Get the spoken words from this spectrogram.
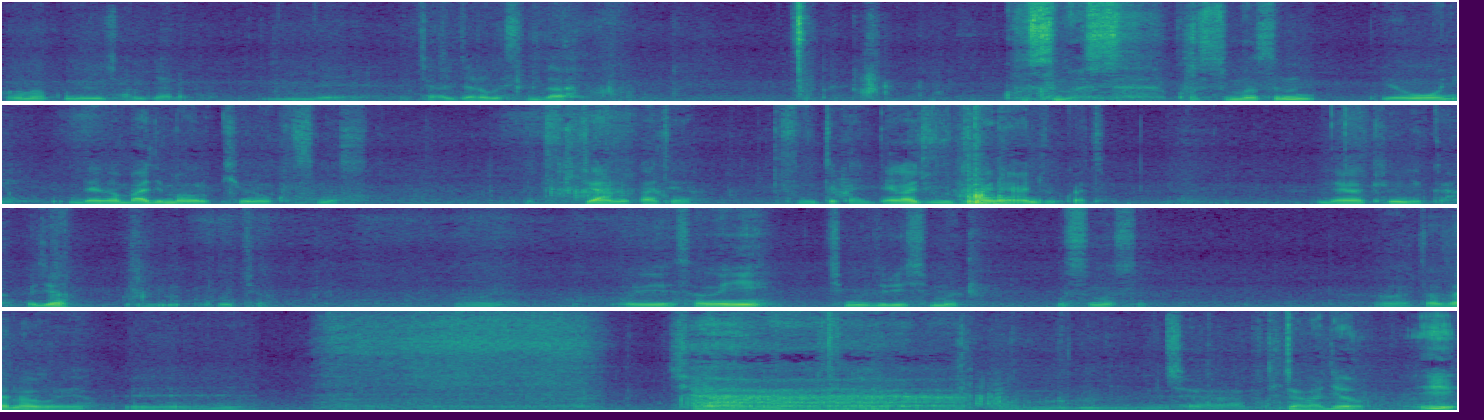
강낭콩 여기 잘 자라요. 음, 네, 잘 자라고 있습니다. 코스모스, 코스모스는 영원히 내가 마지막으로 키우는 코스모스. 죽지 않을 것 같아요. 죽을 때까지 내가 죽을 때까지 안 죽을 것 같아요. 내가 키우니까 그죠? 음, 그렇죠. 어, 우리 성현이 친구들이 심은 코스모스 어, 따달라고 그래요. 예. 자, 음, 자 복잡하죠? 예,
